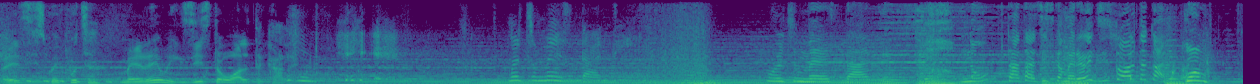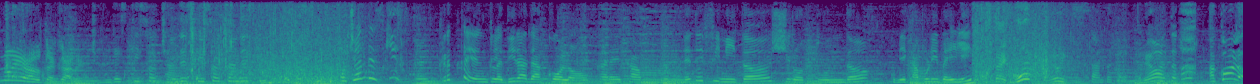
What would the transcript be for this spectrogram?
Vezi, scoicuță, mereu există o altă cale. Mulțumesc, tati. Mulțumesc, tati. Nu, tata a zis că mereu există o altă cale. Cum? Nu e altă cale. Ce-am deschis-o, ce-am deschis-o, ce-am deschis Ocean Deschis, cred că e în clădirea de acolo, care e cam nedefinită și rotundă, cum e capul lui Bailey. Stai, cum? Mereu există altă cale, mereu altă... Acolo!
